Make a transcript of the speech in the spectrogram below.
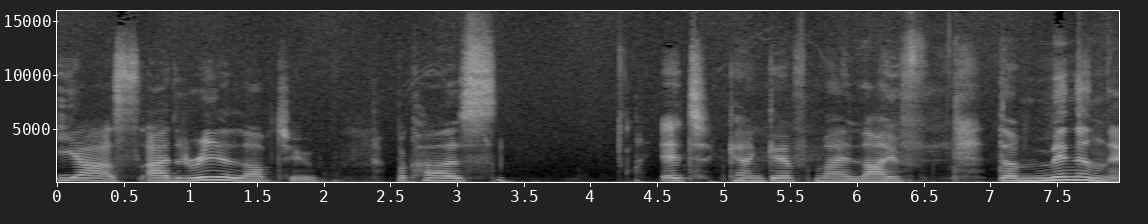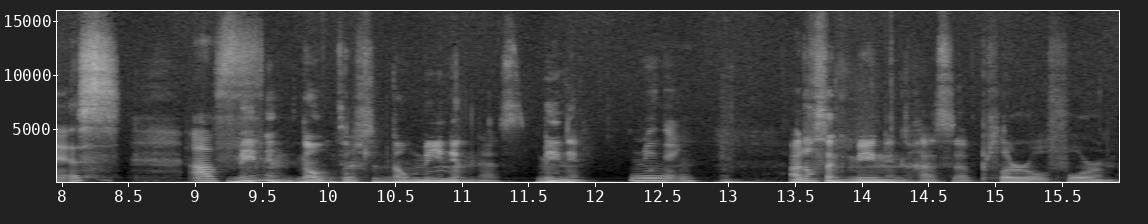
Yes, I'd really love to because it can give my life the meaningless of Meaning? No, there's no meaningness. Meaning. meaning. I don't think meaning has a plural form.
